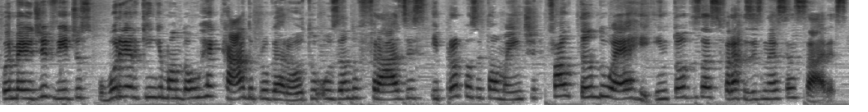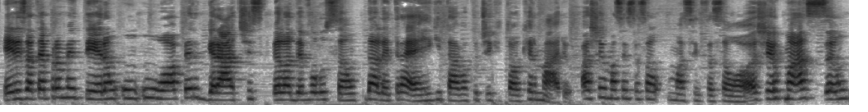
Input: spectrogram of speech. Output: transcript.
Por meio de vídeos, o Burger King mandou um recado pro garoto usando frases e propositalmente faltando R em todas as frases necessárias. Eles até prometeram um, Whopper grátis pela devolução da letra R que estava com o TikToker Mario. Achei uma sensação, uma sensação, ó, achei uma ação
